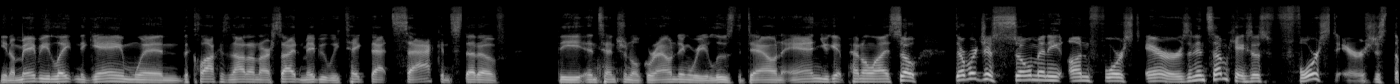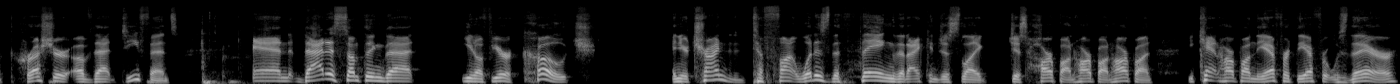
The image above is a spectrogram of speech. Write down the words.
you know maybe late in the game when the clock is not on our side maybe we take that sack instead of the intentional grounding where you lose the down and you get penalized. So there were just so many unforced errors and in some cases forced errors just the pressure of that defense. And that is something that you know if you're a coach and you're trying to, to find what is the thing that i can just like just harp on harp on harp on you can't harp on the effort. The effort was there.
